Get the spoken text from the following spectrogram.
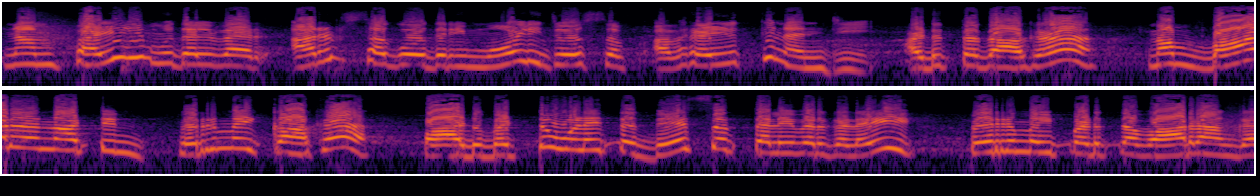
நம் பள்ளி முதல்வர் அருட் சகோதரி மோலி ஜோசப் அவர்களுக்கு நன்றி. அடுத்ததாக நம் பாரத நாட்டின் பெருமைக்காக பாடுபட்டு உழைத்த தேச தலைவர்களை பெருமைப்படுத்த வாராங்க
